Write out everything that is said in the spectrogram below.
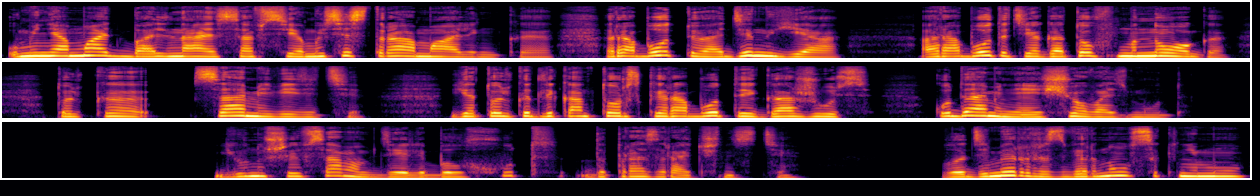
У меня мать больная совсем и сестра маленькая. Работаю один я, а работать я готов много, только Сами видите, я только для конторской работы и гожусь. Куда меня еще возьмут?» Юноша и в самом деле был худ до прозрачности. Владимир развернулся к нему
